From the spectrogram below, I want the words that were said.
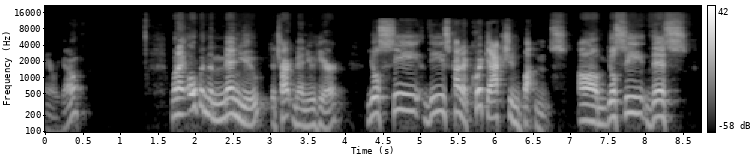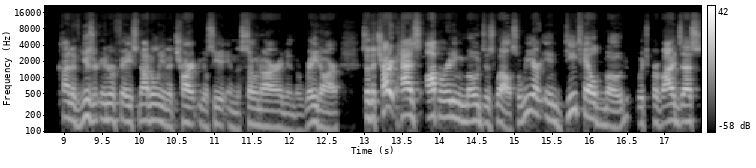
There we go. When I open the menu, the chart menu here, you'll see these kind of quick action buttons. Um, you'll see this kind of user interface, not only in the chart, you'll see it in the sonar and in the radar. So the chart has operating modes as well. So we are in detailed mode, which provides us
